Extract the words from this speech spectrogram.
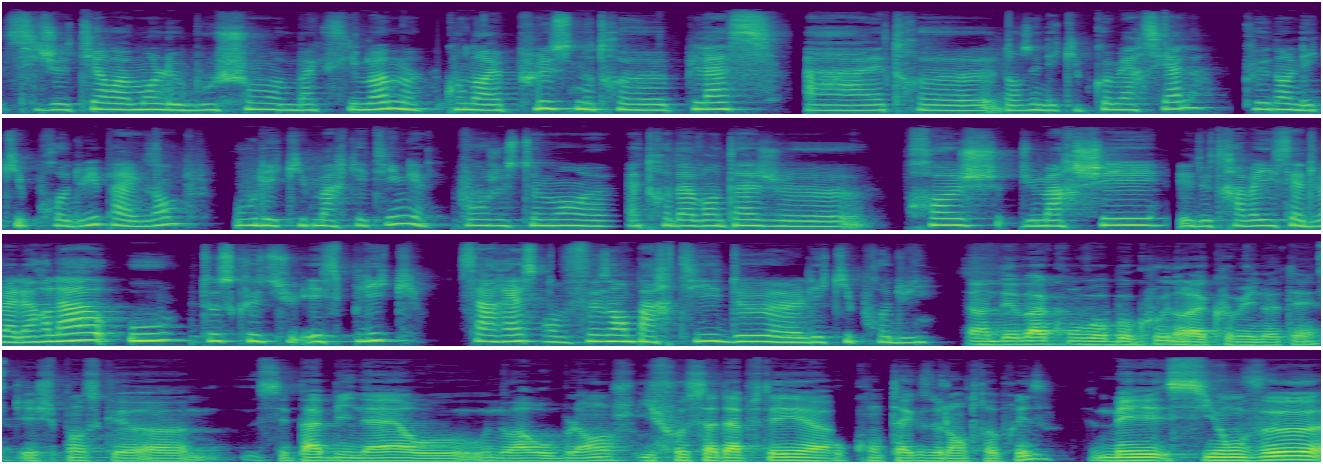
si je tire vraiment le bouchon au maximum, qu'on aurait plus notre place à être euh, dans une équipe commerciale que dans l'équipe produit par exemple ou l'équipe marketing pour justement euh, être davantage euh, proche du marché et de travailler cette valeur-là ou tout ce que tu expliques ça reste en faisant partie de euh, l'équipe produit. C'est un débat qu'on voit beaucoup dans la communauté et je pense que euh, c'est pas binaire ou, noir ou blanche. Il faut s'adapter euh, au contexte de l'entreprise. Mais si on veut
